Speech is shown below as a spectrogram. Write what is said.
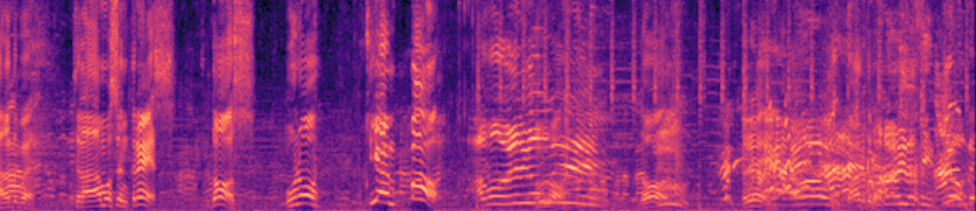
Ándate, pues. Te la damos en 3, 2, 1. ¡Tiempo! Vamos, verga, Uno, dos, tres, cuatro, Ay, la sintió. cinco,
